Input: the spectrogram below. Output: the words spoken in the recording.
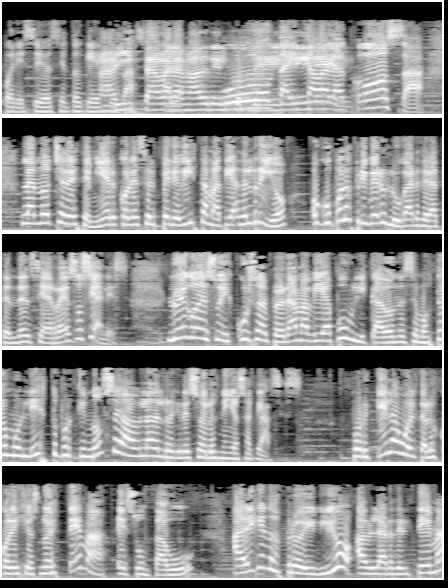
Por eso yo siento que... Ahí estaba la madre del Puta, ahí estaba la cosa. La noche de este miércoles, el periodista Matías del Río ocupó los primeros lugares de la tendencia de redes sociales. Luego de su discurso en el programa Vía Pública, donde se mostró molesto porque no se habla del regreso de los niños a clases. ¿Por qué la vuelta a los colegios no es tema? ¿Es un tabú? ¿Alguien nos prohibió hablar del tema?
